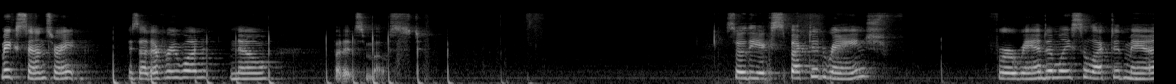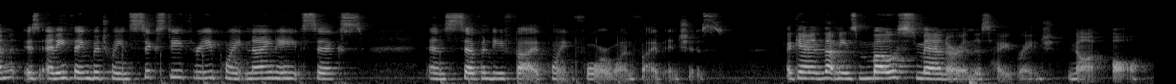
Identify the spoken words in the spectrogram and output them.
makes sense, right? Is that everyone? No, but it's most. So the expected range for a randomly selected man is anything between 63.986 and 75.415 inches. Again, that means most men are in this height range, not all.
